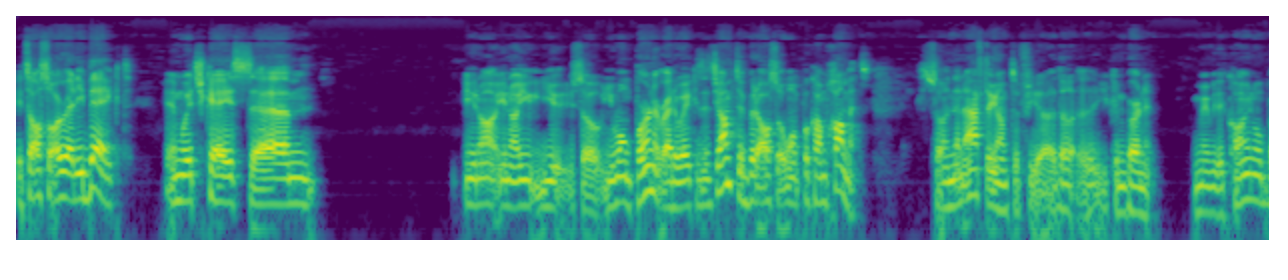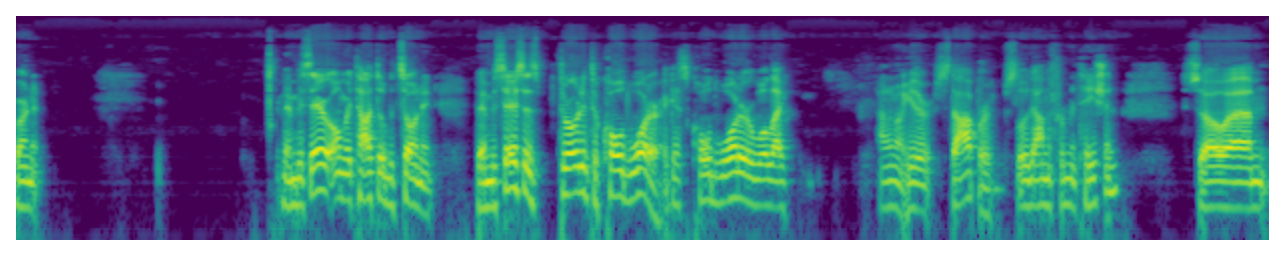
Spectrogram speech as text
it's also already baked. In which case, um, you know, you know, you, you, so you won't burn it right away because it's yomtiv, but also it won't become chametz. So and then after yomtiv, uh, the, uh, you can burn it. Maybe the coin will burn it. Ben Beser Omer Tato B'tzonin. Ben Beser says throw it into cold water. I guess cold water will like, I don't know, either stop or slow down the fermentation. So um,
